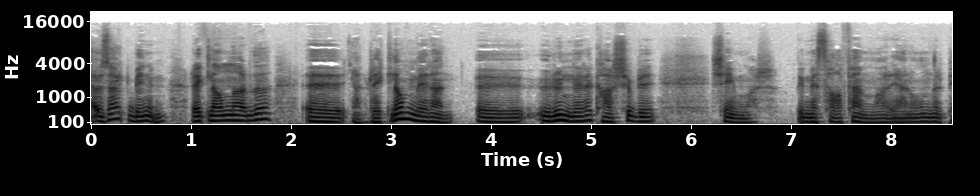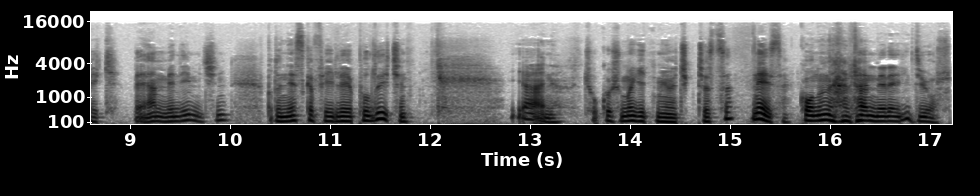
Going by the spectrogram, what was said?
ya özellikle benim reklamlarda e, yani reklam veren e, ürünlere karşı bir şeyim var. Bir mesafem var yani onları pek beğenmediğim için. Bu da Nescafe ile yapıldığı için. Yani çok hoşuma gitmiyor açıkçası. Neyse konu nereden nereye gidiyor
